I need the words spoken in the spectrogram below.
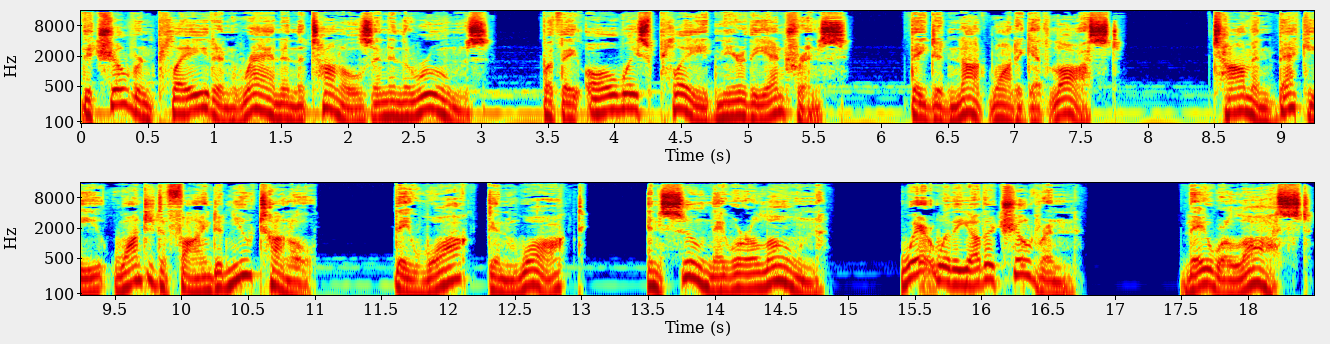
The children played and ran in the tunnels and in the rooms, but they always played near the entrance. They did not want to get lost. Tom and Becky wanted to find a new tunnel. They walked and walked, and soon they were alone. Where were the other children? They were lost.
